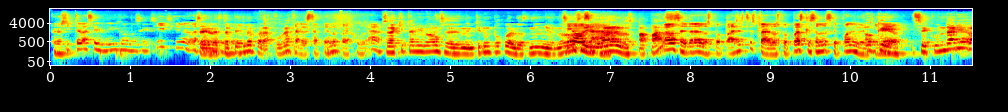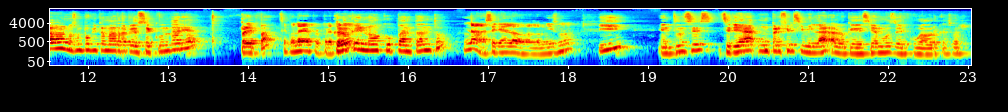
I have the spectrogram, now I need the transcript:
Pero sí te va a servir, hijo, no sé. Sí, sí me va a servir. Pero la está pidiendo para jugar. Pero la está pidiendo para jugar. O sea, aquí también vamos a desmentir un poco a los niños, ¿no? vamos, a ayudar a, los papás. Vamos a ayudar a los papás. Esto es para los papás que son los que ponen el okay. dinero. secundaria, vámonos un poquito más rápido. Secundaria, prepa. Secundaria preparatoria. Creo que no ocupan tanto. No, sería lo, lo mismo. Y entonces sería un perfil similar a lo que decíamos del jugador casual.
